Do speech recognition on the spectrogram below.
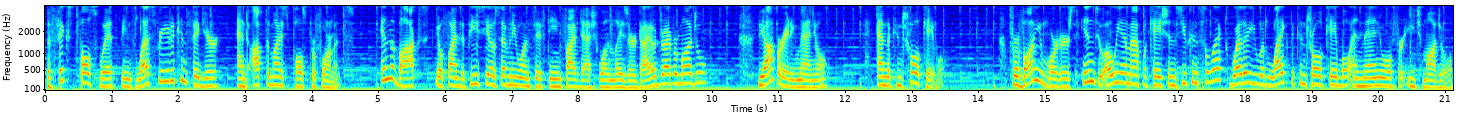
The fixed pulse width means less for you to configure and optimized pulse performance. In the box, you'll find the PCO 7115 5-1 laser diode driver module, the operating manual, and the control cable. For volume orders into OEM applications, you can select whether you would like the control cable and manual for each module.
